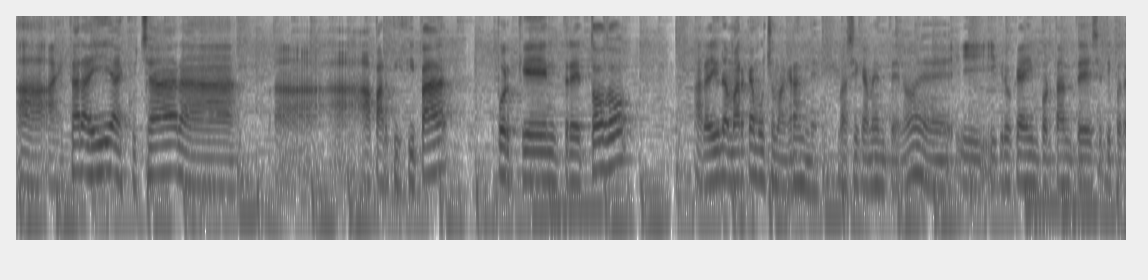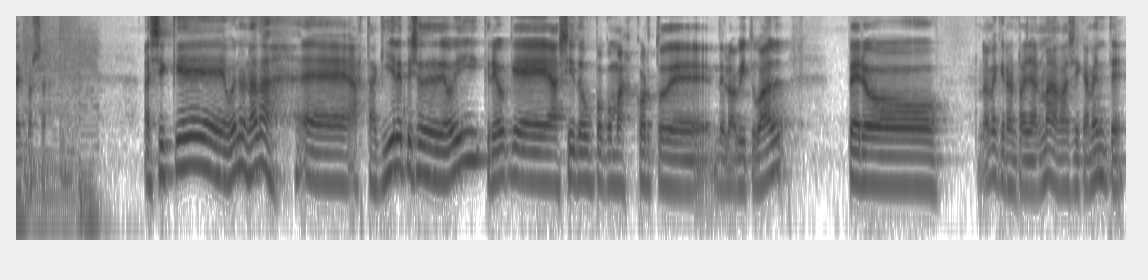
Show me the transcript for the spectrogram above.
a, estar ahí, a escuchar, a, participar, porque entre todos hay una marca mucho más grande, básicamente, ¿no? Eh, y, creo que es importante ese tipo de cosas. Así que, bueno, nada, eh, hasta aquí el episodio de hoy. Creo que ha sido un poco más corto de lo habitual, pero no me quiero enrollar más, básicamente.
